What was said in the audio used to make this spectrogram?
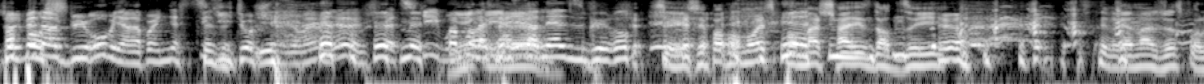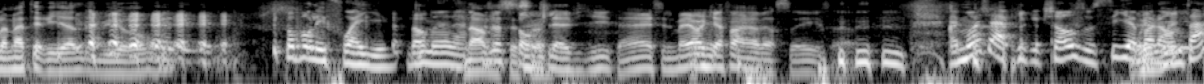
Je le mets pour- dans le bureau, mais il n'y en a pas une C'est qui touche. Mais là, je suis fatigué. moi, pas pour le personnel du bureau. C'est c'est pas pour moi, c'est pour ma chaise d'ordi. c'est vraiment juste pour le matériel du bureau. Pas pour les foyers. Non. Voilà. Non, mais Ça, c'est son ça. clavier. Hein, C'est le meilleur café à renverser. Ça. Et moi, j'ai appris quelque chose aussi il y a Oui, pas oui. longtemps.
